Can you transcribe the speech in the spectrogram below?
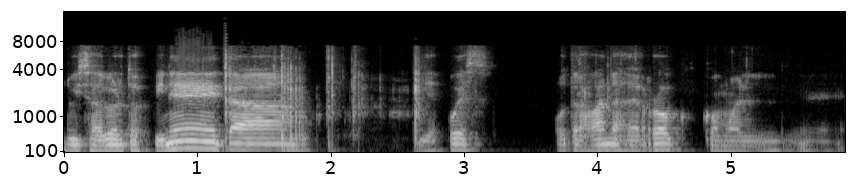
Luis Alberto Spinetta. Y después otras bandas de rock como el, eh,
